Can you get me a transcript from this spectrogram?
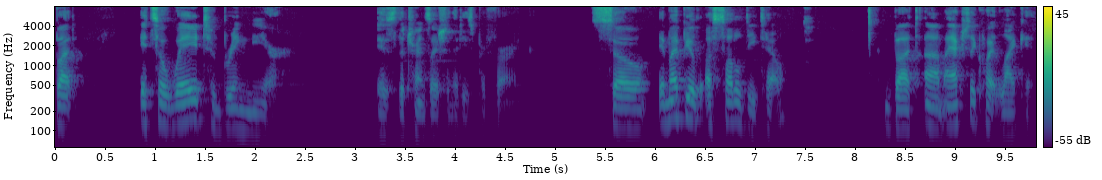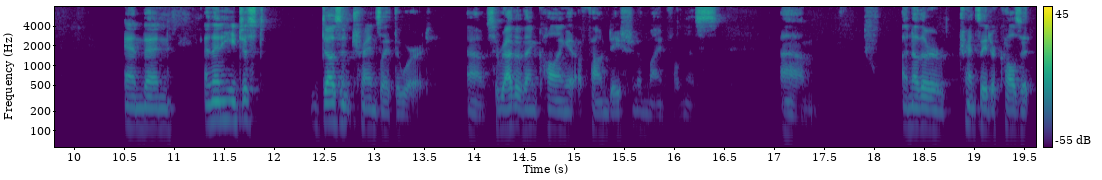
but it's a way to bring near. Is the translation that he's preferring. So it might be a, subtle detail, but um, I actually quite like it. And then and then he just doesn't translate the word. Um, so rather than calling it a foundation of mindfulness, um, another translator calls it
